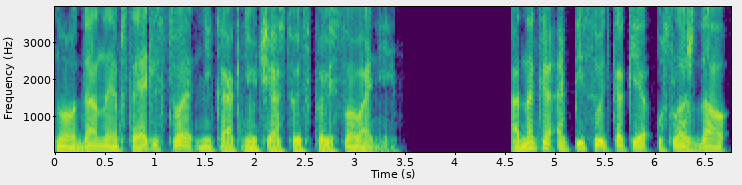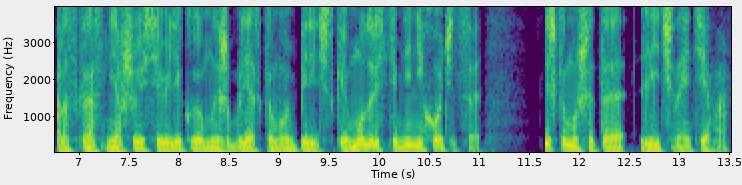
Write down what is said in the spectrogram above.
но данное обстоятельство никак не участвует в повествовании. Однако описывать, как я услаждал раскрасневшуюся великую мышь блеском вампирической мудрости, мне не хочется. Слишком уж это личная тема.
